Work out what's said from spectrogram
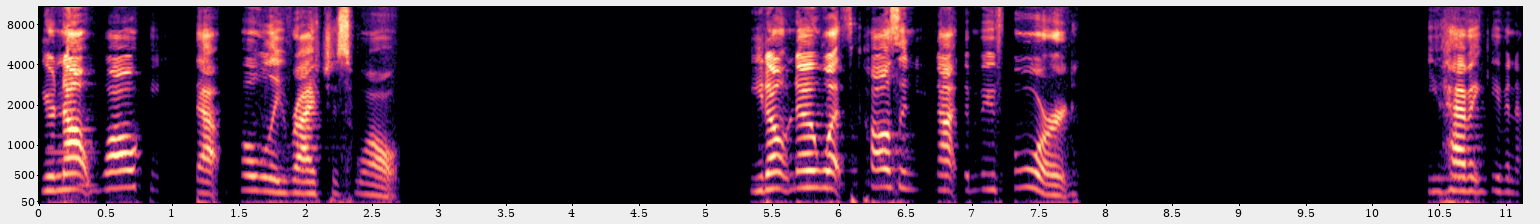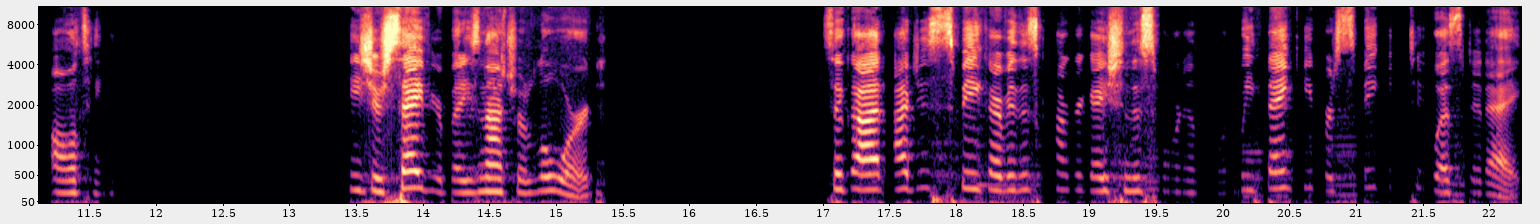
You're not walking that holy, righteous walk. You don't know what's causing you not to move forward. You haven't given it all to Him. He's your Savior, but He's not your Lord. So, God, I just speak over this congregation this morning, Lord. We thank you for speaking to us today.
